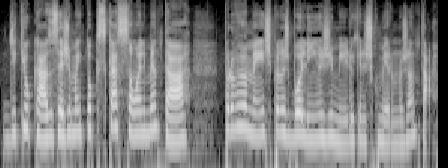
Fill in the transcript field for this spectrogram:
de que o caso seja uma intoxicação alimentar, provavelmente pelos bolinhos de milho que eles comeram no jantar.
